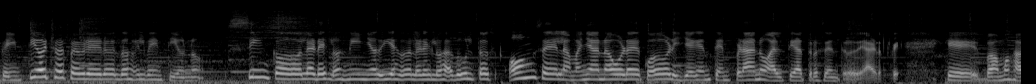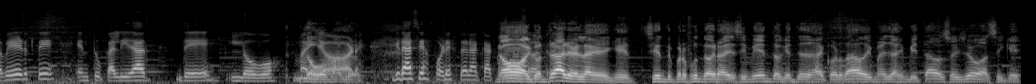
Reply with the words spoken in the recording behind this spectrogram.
28 de febrero del 2021. 5 dólares los niños, 10 dólares los adultos, 11 de la mañana hora de Ecuador y lleguen temprano al Teatro Centro de Arte. Que vamos a verte en tu calidad de lobo mayor. Gracias por estar acá con No, al contrario, la que siente profundo agradecimiento que te hayas acordado y me hayas invitado, soy yo, así que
